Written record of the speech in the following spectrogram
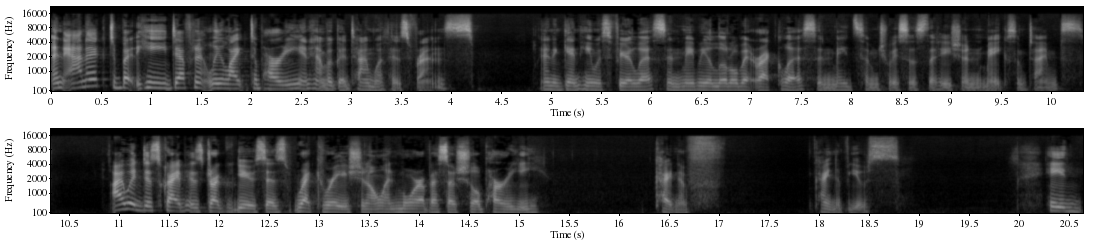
an addict, but he definitely liked to party and have a good time with his friends. And again, he was fearless and maybe a little bit reckless and made some choices that he shouldn't make sometimes. I would describe his drug use as recreational and more of a social party kind of kind of use. He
